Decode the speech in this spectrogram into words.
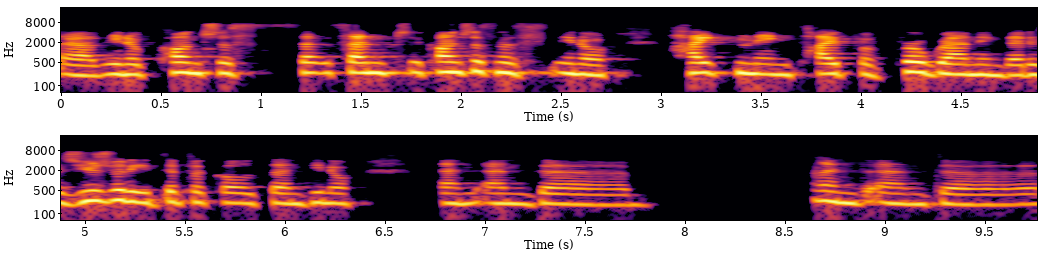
uh, you know, conscious consciousness, you know, heightening type of programming that is usually difficult and you know, and and uh, and and uh,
